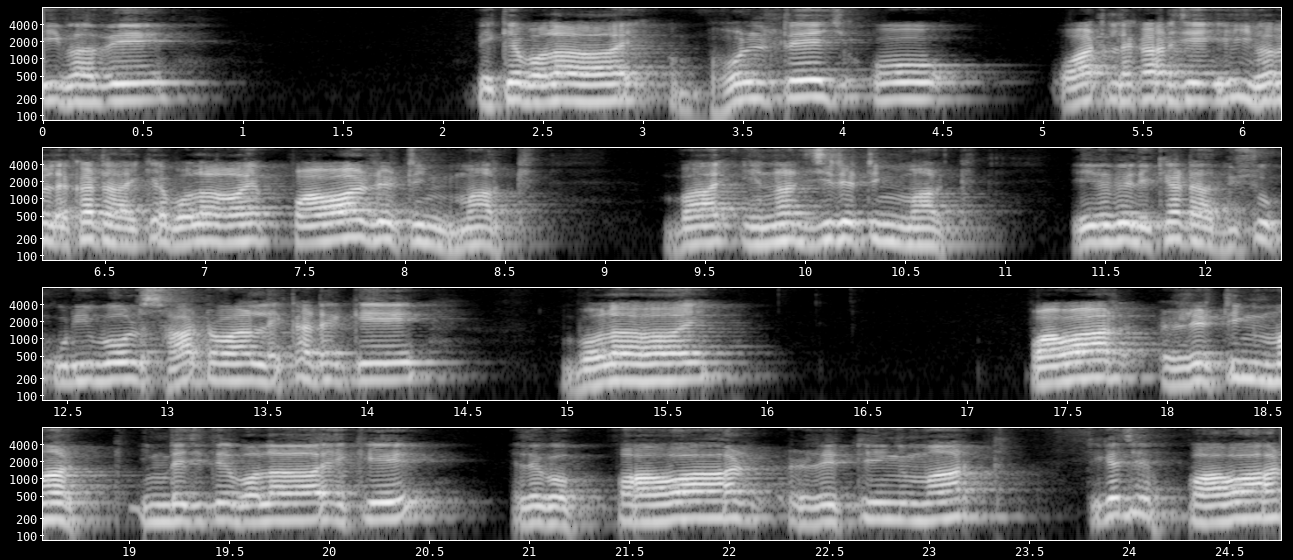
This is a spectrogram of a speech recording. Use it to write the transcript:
এইভাবে একে বলা হয় ভোল্টেজ ও ওয়াট লেখার যে এইভাবে লেখাটা, একে বলা হয় পাওয়ার রেটিং মার্ক বা এনার্জি রেটিং মার্ক। এইভাবে লেখাটা দুশো কুড়ি ভোল্ট, ষাট ওয়াট লেখাটাকে বলা হয় পাওয়ার রেটিং মার্ক। ইংরেজিতে বলা হয় একে দেখো, পাওয়ার রেটিং মার্ক, ঠিক আছে? পাওয়ার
